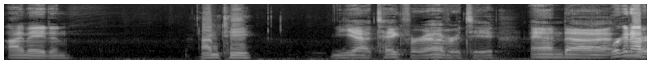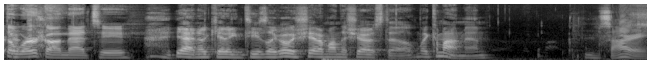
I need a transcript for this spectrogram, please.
I'm Aiden. I'm T. Yeah, take forever, T. And uh, We're gonna have to work on that, T. Yeah, no kidding. T's like, oh shit, I'm on the show still. Like, come on, man. I'm sorry.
